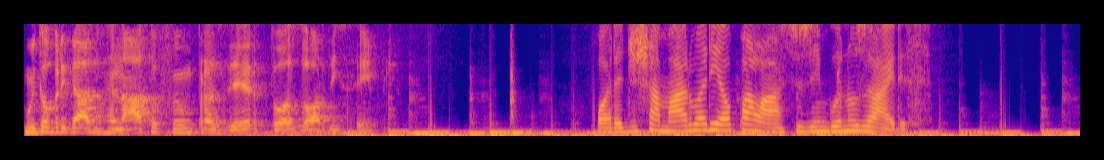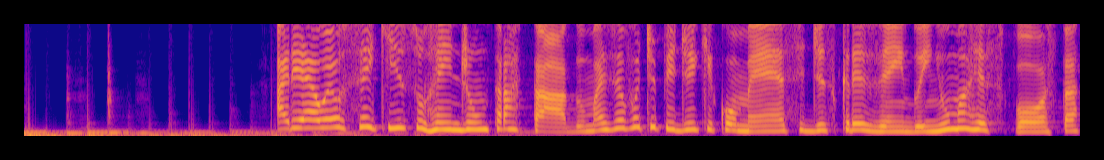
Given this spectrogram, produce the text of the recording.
Muito obrigado, Renata. Foi um prazer. Tô às ordens sempre. Hora de chamar o Ariel Palácios em Buenos Aires. Ariel, eu sei que isso rende um tratado, mas eu vou te pedir que comece descrevendo em uma resposta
